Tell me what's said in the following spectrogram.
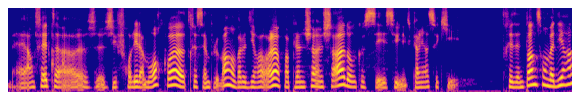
ben, en fait, euh, j'ai frôlé la mort, quoi, très simplement. On va le dire, voilà, pas plein de chat, un chat. Donc, c'est une expérience qui est très intense, on va dire.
